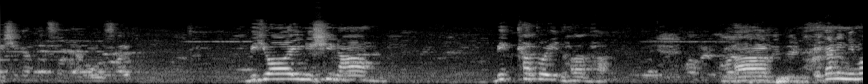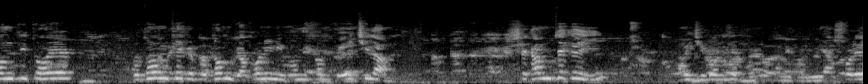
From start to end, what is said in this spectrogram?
নিশিকান্ত সরকার অনুসারে বিজয় নিশি নাম, বিখ্যাত এই ধরাধাম আর এখানে নিমন্ত্রিত হয়ে প্রথম থেকে প্রথম যখনই নিমন্ত্রণ পেয়েছিলাম, সেখান থেকেই আমি জীবনকে ধন্য মনে করি। আসলে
